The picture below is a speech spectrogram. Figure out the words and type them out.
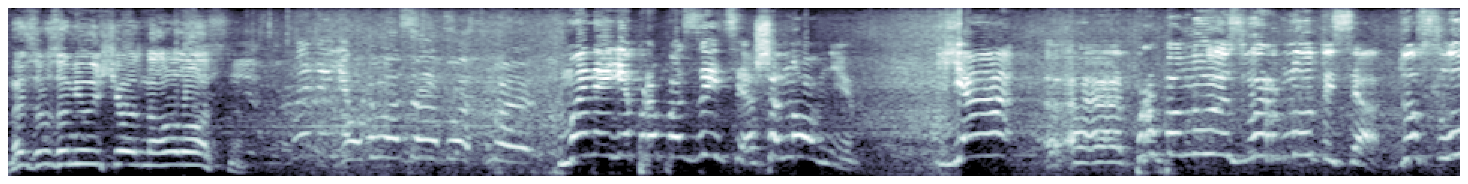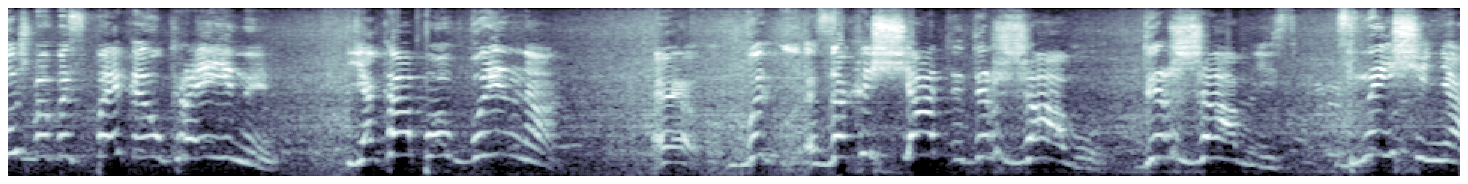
Ми зрозуміли, що одноголосно. У мене є пропозиція, шановні. Я е, пропоную звернутися до Служби безпеки України, яка повинна е, захищати державу, державність, знищення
